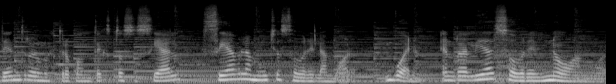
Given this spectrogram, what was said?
dentro de nuestro contexto social, se habla mucho sobre el amor. Bueno, en realidad sobre el no amor.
